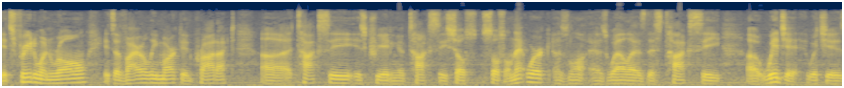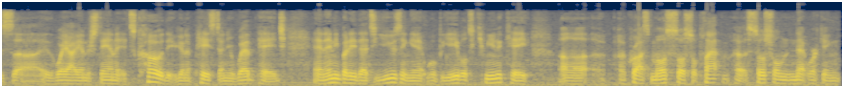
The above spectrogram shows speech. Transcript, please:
It's free to enroll. It's a virally marketed product. Uh, TokSee is creating a TokSee social network as, long, as well as this TokSee uh, widget, which is uh, the way I understand it. It's code that you're going to paste on your web page, and anybody that's using it will be able to communicate uh, across most social uh, social networking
